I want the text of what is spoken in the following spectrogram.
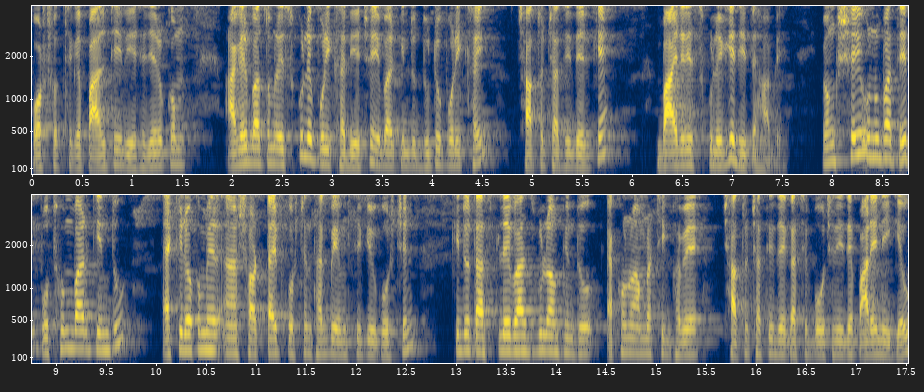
পর্ষদ থেকে পাল্টিয়ে দিয়েছে। যেরকম আগেরবার তোমরা স্কুলে পরীক্ষা দিয়েছ, এবার কিন্তু দুটো পরীক্ষাই ছাত্রছাত্রীদেরকে বাইরের স্কুলে গিয়ে দিতে হবে। এবং সেই অনুপাতে প্রথমবার কিন্তু একই রকমের শর্ট টাইপ কোশ্চেন থাকবে এমসিকিউ কোশ্চেন কিন্তু তার সিলেবাসগুলো কিন্তু এখনও আমরা ঠিকভাবে ছাত্রছাত্রীদের কাছে পৌঁছে দিতে পারিনি কেউ।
